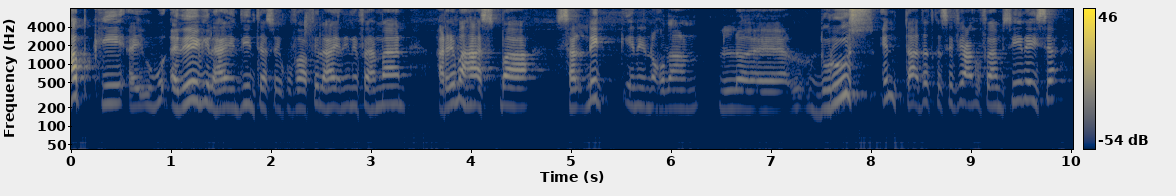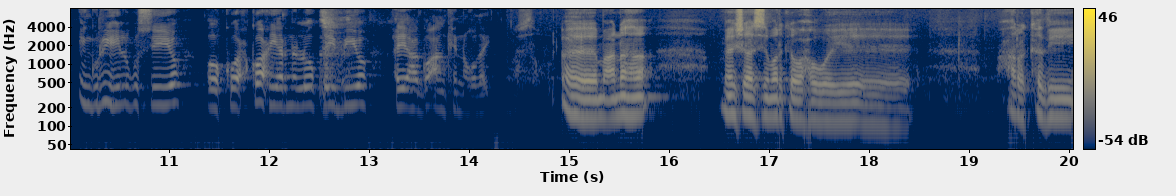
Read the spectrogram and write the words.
habkii ay ugu adeegi lahaayeen diintaas ay ku faafi lahayen inay fahmaan. Arrimahaas baa saldhig inay noqdaan duruus. Intaa dadka si fiican ufahamsiinaysa in guryihii lagu siiyo oo koox koox yarna loo qeybiyo ayaa go'aankii noqday. Macnaha meeshaasi marka waxa weeye xarakadii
